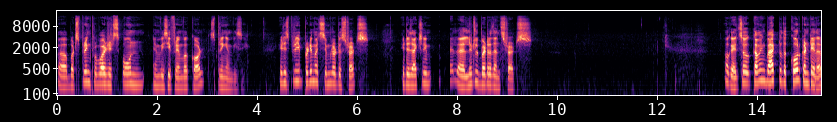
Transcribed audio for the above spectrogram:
uh, but Spring provides its own MVC framework called Spring MVC. It is pretty, pretty much similar to struts. It is actually a little better than struts. Okay, so coming back to the core container,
